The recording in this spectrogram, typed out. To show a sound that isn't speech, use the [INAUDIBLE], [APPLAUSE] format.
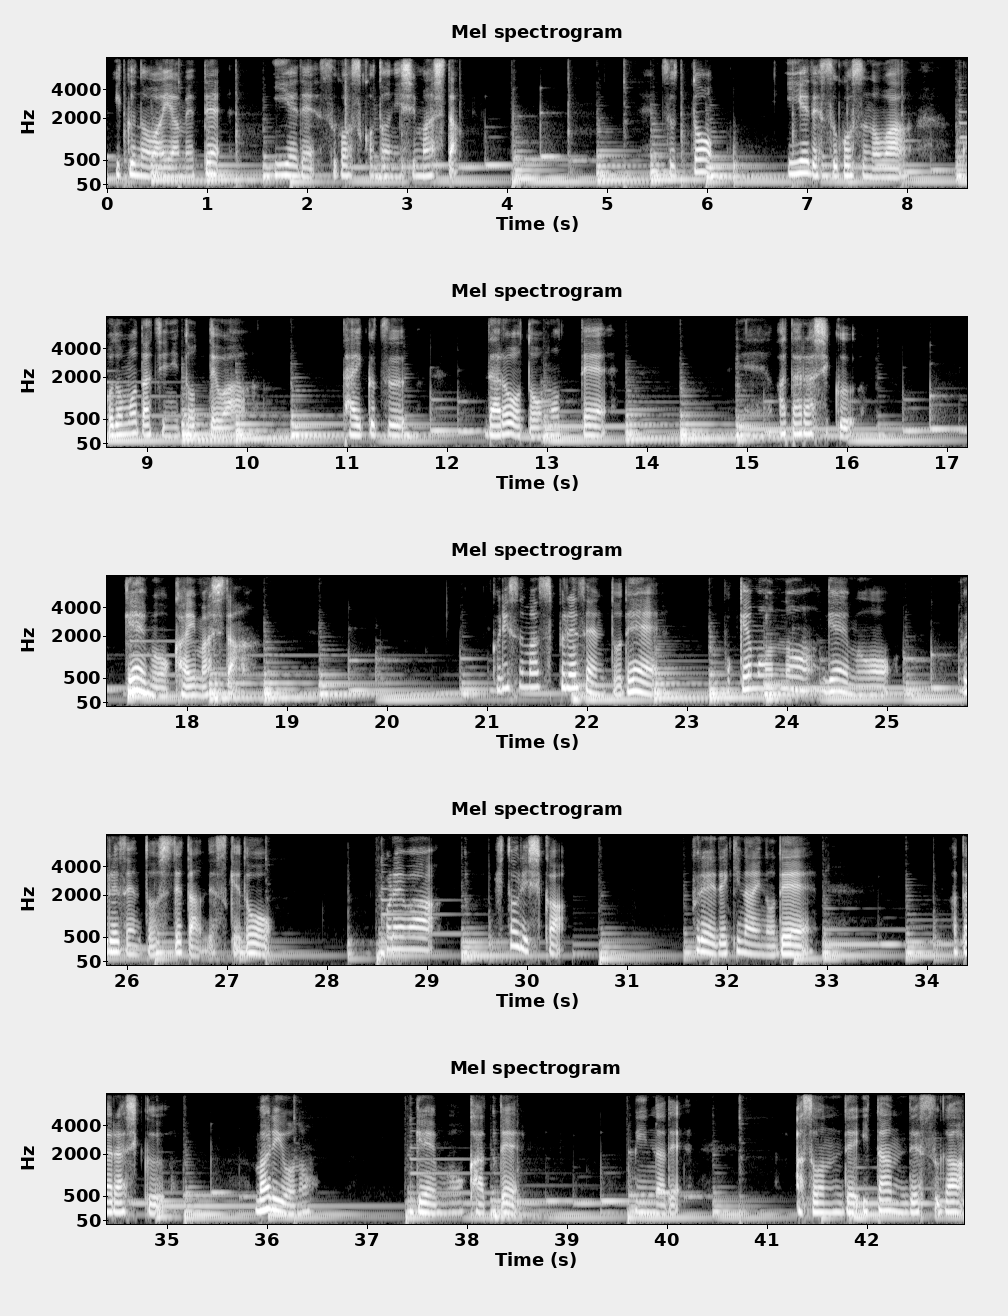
行くのはやめて家で過ごすことにしました。ずっと家で過ごすのは子供たちにとっては退屈だろうと思って、えー新しくゲームを買いました。クリスマスプレゼントでポケモンのゲームをプレゼントしてたんですけどこれは1人しかプレイできないので新しくマリオのゲームを買ってみんなで遊んでいたんですが、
